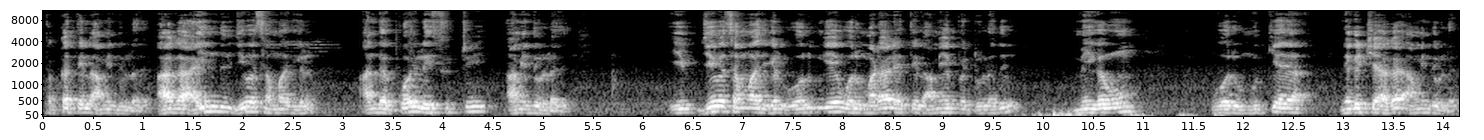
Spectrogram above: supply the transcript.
பக்கத்தில் அமைந்துள்ளது. ஆக ஐந்து ஜீவசமாதிகள் அந்த கோயிலை சுற்றி அமைந்துள்ளது. இவ் ஜீவசமாதிகள் ஒருங்கே ஒரு மடாலயத்தில் அமையப்பெற்றுள்ளது. மிகவும் ஒரு முக்கிய நிகழ்ச்சியாக அமைந்துள்ளது.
